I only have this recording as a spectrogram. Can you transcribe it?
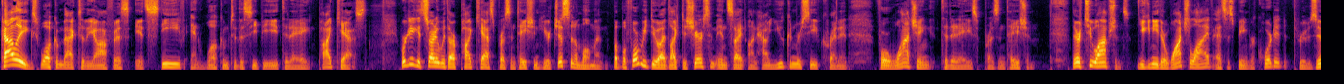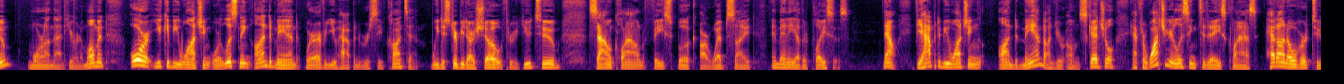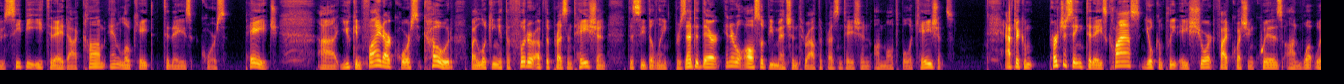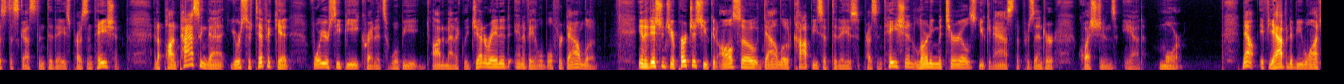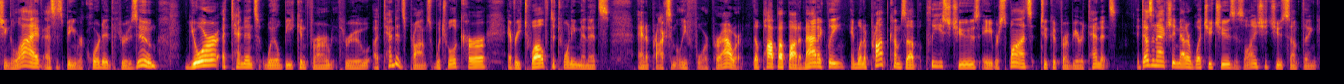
Colleagues, welcome back to the office. It's Steve, and welcome to the CPE Today podcast. We're going to get started with our podcast presentation here just in a moment. But before we do, I'd like to share some insight on how you can receive credit for watching today's presentation. There are two options. You can either watch live as it's being recorded through Zoom, more on that here in a moment. Or you could be watching or listening on demand wherever you happen to receive content. We distribute our show through YouTube, SoundCloud, Facebook, our website, and many other places. Now, if you happen to be watching on demand on your own schedule, after watching or listening to today's class, head on over to cpetoday.com and locate today's course page. Uh, you can find our course code by looking at the footer of the presentation to see the link presented there, and it will also be mentioned throughout the presentation on multiple occasions. After com- purchasing today's class, you'll complete a short five question quiz on what was discussed in today's presentation. And upon passing that, your certificate for your CPE credits will be automatically generated and available for download. In addition to your purchase, you can also download copies of today's presentation, learning materials. You can ask the presenter questions and more. Now, if you happen to be watching live as it's being recorded through Zoom, your attendance will be confirmed through attendance prompts, which will occur every 12 to 20 minutes and approximately four per hour. They'll pop up automatically, and when a prompt comes up, please choose a response to confirm your attendance. It doesn't actually matter what you choose as long as you choose something,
